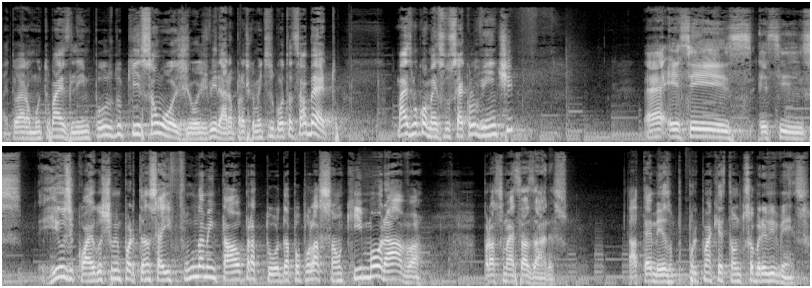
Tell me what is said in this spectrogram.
Então eram muito mais limpos do que são hoje. Hoje viraram praticamente esgoto a céu aberto. Mas no começo do século XX, é, esses, esses rios e córregos tinham uma importância aí fundamental para toda a população que morava próximo a essas áreas, até mesmo por uma questão de sobrevivência.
